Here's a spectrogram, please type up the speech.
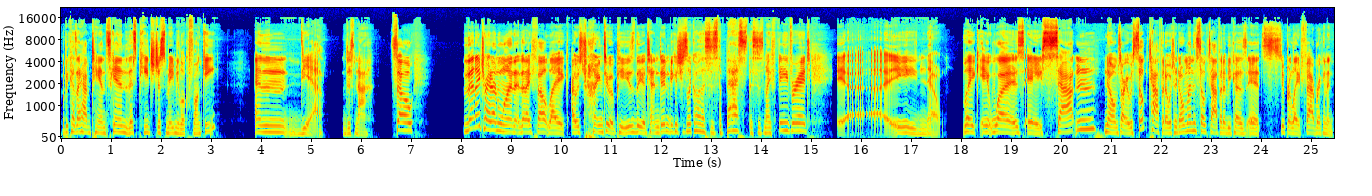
But because I have tan skin, this peach just made me look funky. And yeah, just nah. So then I tried on one that I felt like I was trying to appease the attendant because she's like, oh, this is the best. This is my favorite. Uh, no. Like it was a satin. No, I'm sorry. It was silk taffeta, which I don't mind the silk taffeta because it's super light fabric and it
